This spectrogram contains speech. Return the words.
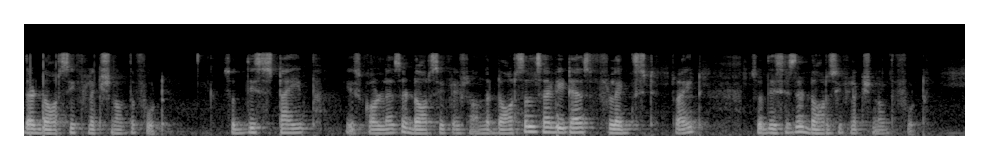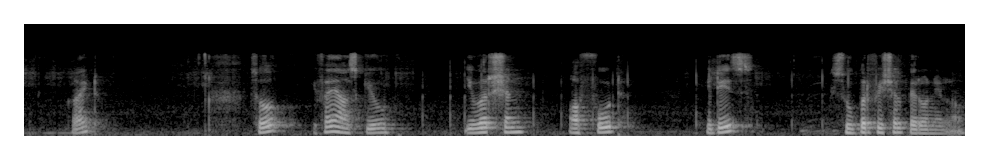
the dorsiflexion of the foot. So this type is called as a dorsiflexion. On the dorsal side it has flexed right so this is the dorsiflexion of the foot right? So if i ask you eversion of foot it is superficial peroneal now.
